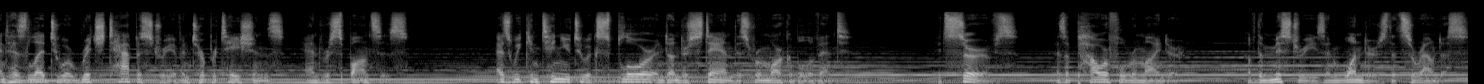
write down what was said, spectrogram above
and has led to a rich tapestry of interpretations and responses. As we continue to explore and understand this remarkable event, it serves as a powerful reminder of the mysteries and wonders that surround us,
